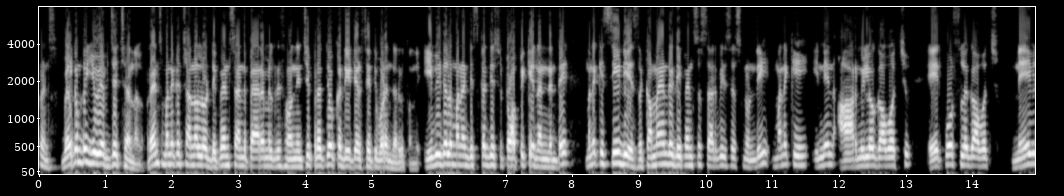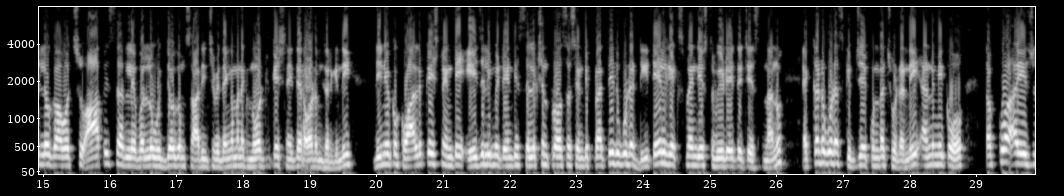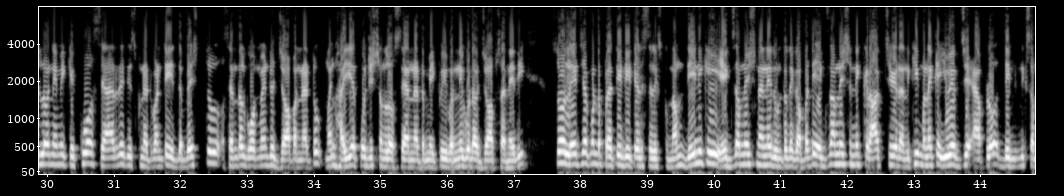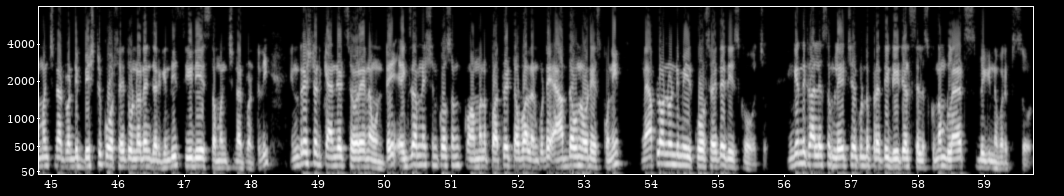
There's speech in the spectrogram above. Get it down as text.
Friends welcome to UFJ channel friends మనకి ఛానల్లో defence and paramilitary సంబంధించి ప్రతి ఒక్క డీటెయిల్స్ అయితే ఇవ్వడం జరుగుతుంది. ఈ వీడియోలో మనం డిస్కస్ చేసే టాపిక్ ఏంటంటే మనకి సిడిఎస్ కమాండ్ డిఫెన్స్ సర్వీసెస్ నుండి మనకి ఇండియన్ ఆర్మీలో కావచ్చు ఎయిర్ ఫోర్స్లో కావచ్చు నేవీలో కావచ్చు ఆఫీసర్ లెవెల్లో ఉద్యోగం సాధించే విధంగా మనకి నోటిఫికేషన్ అయితే రావడం జరిగింది. దీని యొక్క క్వాలిఫికేషన్ ఏంటి ఏజ్ లిమిట్ ఏంటి సెలెక్షన్ ప్రాసెస్ ఏంటి ప్రతిది కూడా డీటెయిల్గా ఎక్స్ప్లెయిన్ చేస్తూ వీడియో అయితే చేస్తున్నాను. ఎక్కడ కూడా స్కిప్ చేయకుండా చూడండి. అండ్ మీకు తక్కువ ఏజ్లోనే మీకు ఎక్కువ శాలరీ తీసుకున్నటువంటి the best central government job అన్నట్టు మంచి హయ్యర్ పొజిషన్లో వస్తాయి అన్నట్టు మీకు ఇవన్నీ కూడా జాబ్స్ అనేది సో లేట్ చేయకుండా ప్రతి డీటెయిల్స్ తెలుసుకుందాం. దీనికి ఎగ్జామినేషన్ అనేది ఉంటుంది కాబట్టి ఎగ్జామినేషన్ని క్రాక్ చేయడానికి మనకి యూఎఫ్జే యాప్లో దీనికి సంబంధించినటువంటి బెస్ట్ కోర్స్ అయితే ఉండడం జరిగింది సిడిఎస్ సంబంధించినటువంటిది. ఇంట్రెస్టెడ్ క్యాండిడేట్స్ ఎవరైనా ఉంటే ఎగ్జామినేషన్ కోసం మనం పర్ఫెక్ట్ అవ్వాలనుకుంటే యాప్ డౌన్లోడ్ చేసుకొని యాప్లో నుండి మీరు కోర్స్ అయితే తీసుకోవచ్చు. ఇంకెందుకు ఆలస్యం? లేట్ చేయకుండా ప్రతి డీటెయిల్స్ తెలుసుకుందాం. Let's begin our episode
